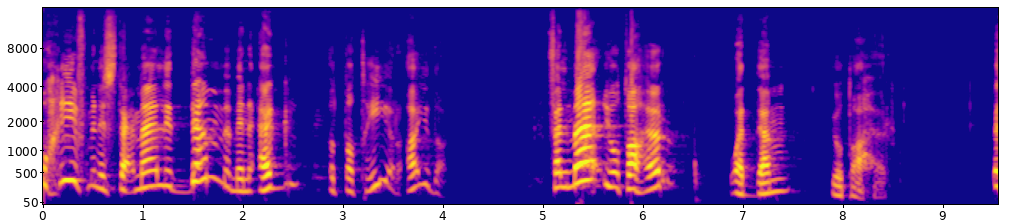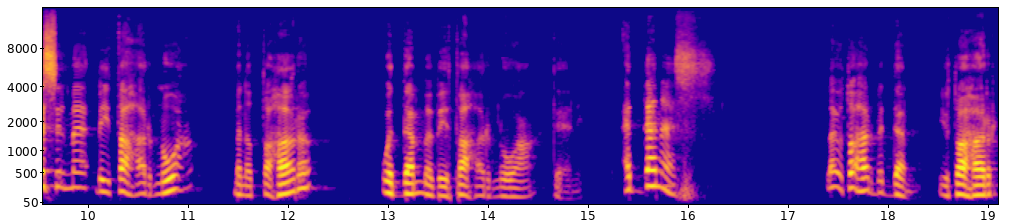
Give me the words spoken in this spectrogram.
مخيف من استعمال الدم من أجل التطهير أيضا. فالماء يطهر والدم يطهر بس الماء بيطهر نوع من الطهارة والدم بيطهر نوع تاني. الدنس لا يطهر بالدم يطهر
